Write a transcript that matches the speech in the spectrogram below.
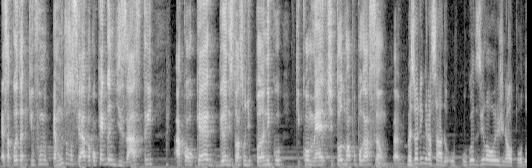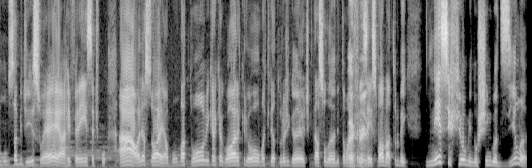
essa coisa que o filme é muito associável a qualquer grande desastre, a qualquer grande situação de pânico que comete toda uma população, sabe? Mas olha engraçado, o, o, Godzilla original, todo mundo sabe disso, é a referência, tipo, ah, olha só, é a bomba atômica que agora criou uma criatura gigante que tá assolando, então a referência é isso, blá, blá, tudo bem. Nesse filme, no Shin Godzilla,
